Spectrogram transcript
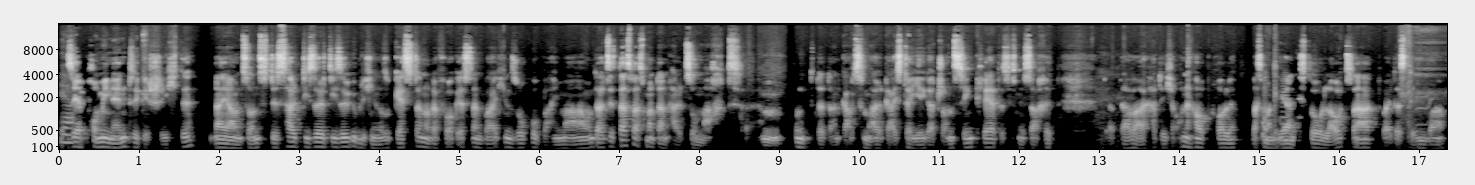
ja. sehr prominente Geschichte. Naja, und sonst ist halt diese, diese üblichen. Also gestern oder vorgestern war ich in Soko Weimar und das ist das, was man dann halt so macht. Ähm, und dann gab es mal Geisterjäger John Sinclair. Das ist eine Sache, da war, hatte ich auch eine Hauptrolle, was man okay. eher nicht so laut sagt, weil das Ding war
